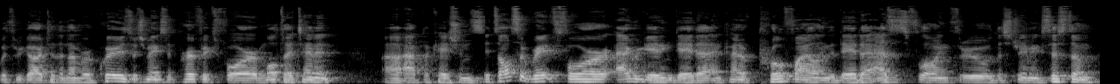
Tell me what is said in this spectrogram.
with regard to the number of queries, which makes it perfect for multi-tenant uh, applications. It's also great for aggregating data and kind of profiling the data as it's flowing through the streaming system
